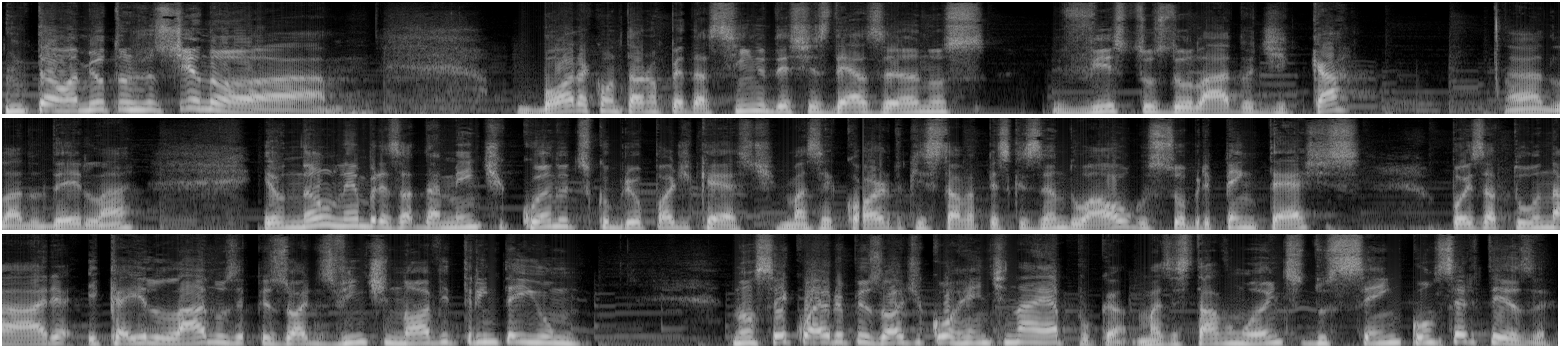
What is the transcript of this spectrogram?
Então, Hamilton Justino, bora contar um pedacinho desses 10 anos vistos do lado de cá, ah, do lado dele lá. Eu não lembro exatamente quando descobri o podcast, mas recordo que estava pesquisando algo sobre pentests, pois atuo na área e caí lá nos episódios 29 e 31. Não sei qual era o episódio corrente na época, mas estavam antes do 100 com certeza,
